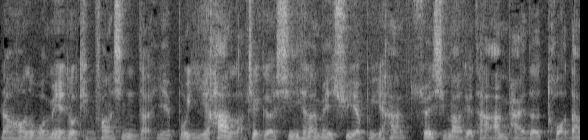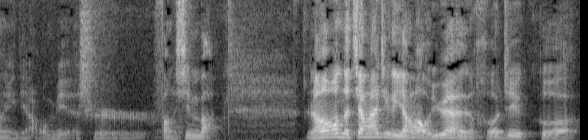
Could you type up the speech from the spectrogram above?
然后呢，我们也都挺放心的，也不遗憾了。这个新西兰没去也不遗憾，最起码给他安排的妥当一点，我们也是放心吧。然后呢，将来这个养老院和这个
